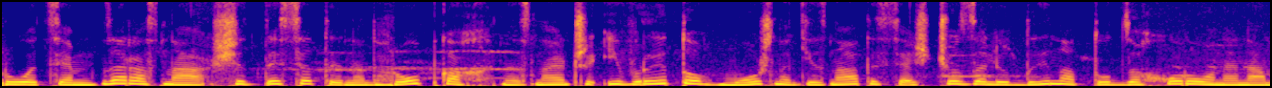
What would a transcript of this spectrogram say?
році. Зараз на 60 надгробках, не знаючи івриту, можна дізнатися, що за людина тут захоронена.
